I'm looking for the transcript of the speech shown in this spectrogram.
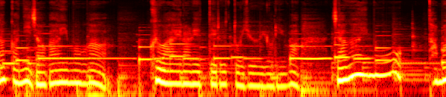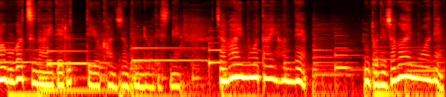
中にじゃがいもが加えられてるというよりはじゃがいもを卵がつないでるっていう感じの分量ですね。じゃがいもは大半でうんとねじゃがいもはね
